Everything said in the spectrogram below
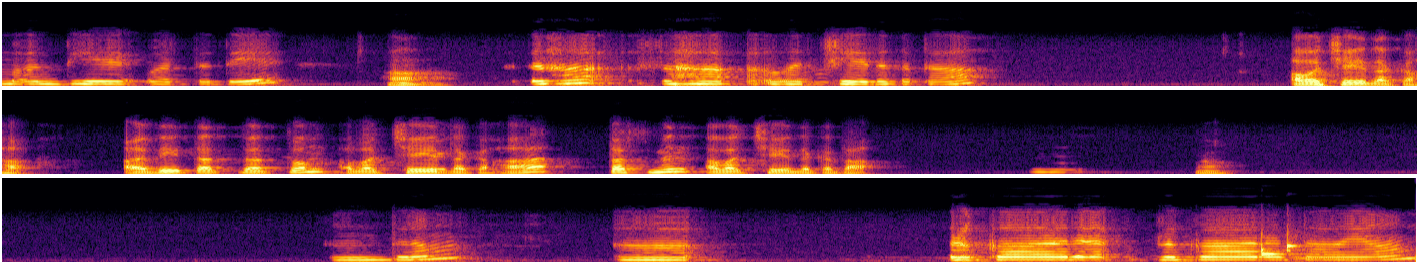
मध्ये वर्तते। अतः सः अवच्छेदकता। अवच्छेदकः। अतीतत्वम् अवच्छेदकः। तस्मिन् अवच्छेदकता। हम्म। अनन्तरं प्रकार प्रकारतायाम्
